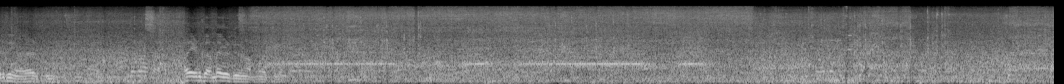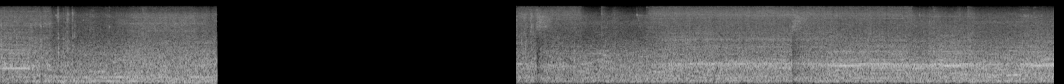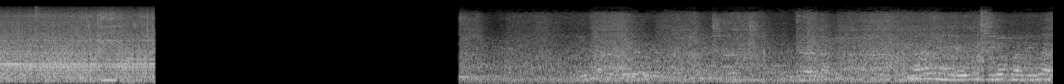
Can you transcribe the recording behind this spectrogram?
எடுத்துங்க அதை எடுத்துங்க அதை எடுத்து அந்த எடுத்துங்க நம்ம வச்சுக்கலாம் ஜீரோ பார்த்தீங்கன்னா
